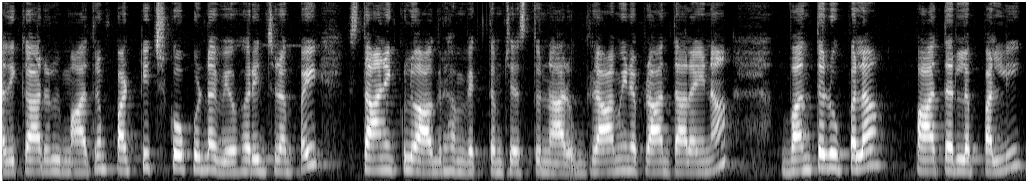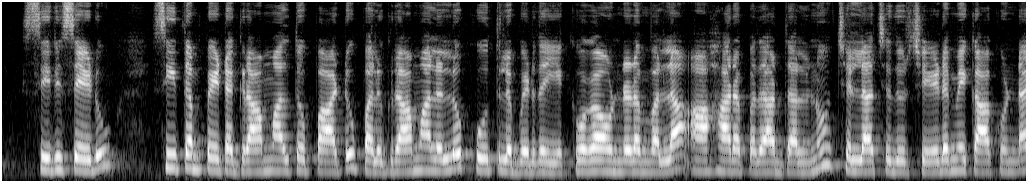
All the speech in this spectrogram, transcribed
అధికారులు మాత్రం పట్టించుకోకుండా వ్యవహరించడంపై స్థానికులు ఆగ్రహం వ్యక్తం చేస్తున్నారు. గ్రామీణ ప్రాంతాలైన వంతరూపల పాతర్లపల్లి సిరిసేడు సీతంపేట గ్రామాలతో పాటు పలు గ్రామాలలో కోతుల బెడద ఎక్కువగా ఉండడం వల్ల ఆహార పదార్థాలను చెల్లాచెదురు చేయడమే కాకుండా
